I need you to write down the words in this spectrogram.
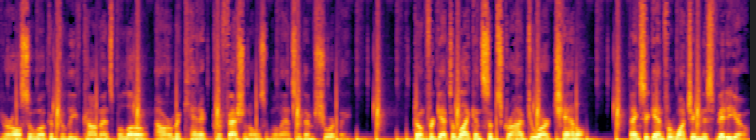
You're also welcome to leave comments below, our mechanic professionals will answer them shortly. Don't forget to like and subscribe to our channel. Thanks again for watching this video.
